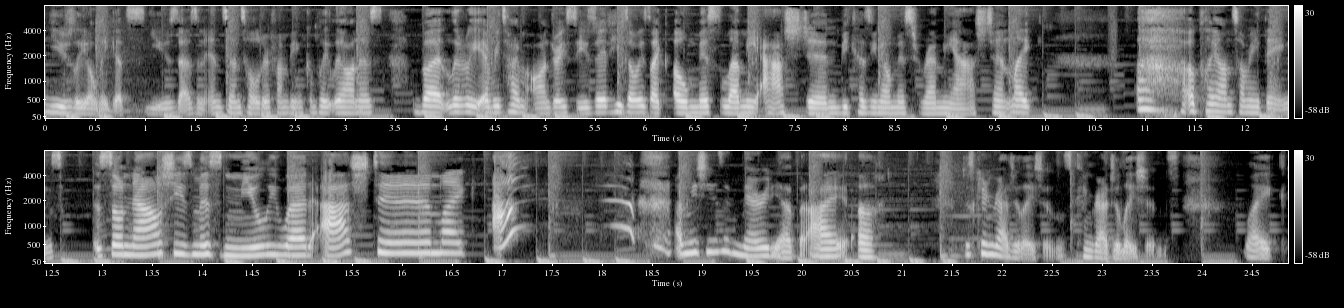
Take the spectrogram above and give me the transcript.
usually only gets used as an incense holder, if I'm being completely honest. But literally every time Andre sees it, he's always like, oh, Miss Lemmy Ashten, because you know, Miss Remi Ashten. Like, uh, a play on so many things. So now she's Miss Newlywed Ashten. Like, ah! I mean, she isn't married yet, but I, uh, just congratulations. Congratulations. Like,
